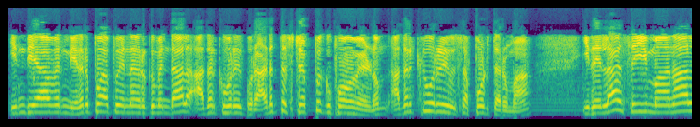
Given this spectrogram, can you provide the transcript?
இந்தியாவின் எதிர்பார்ப்பு என்ன இருக்கும் என்றால் அதற்கு ஒரு ஒரு அடுத்த ஸ்டெப்புக்கு போக வேண்டும். அதற்கு ஒரு சப்போர்ட் தருமா? இதெல்லாம் செய்யுமானால்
